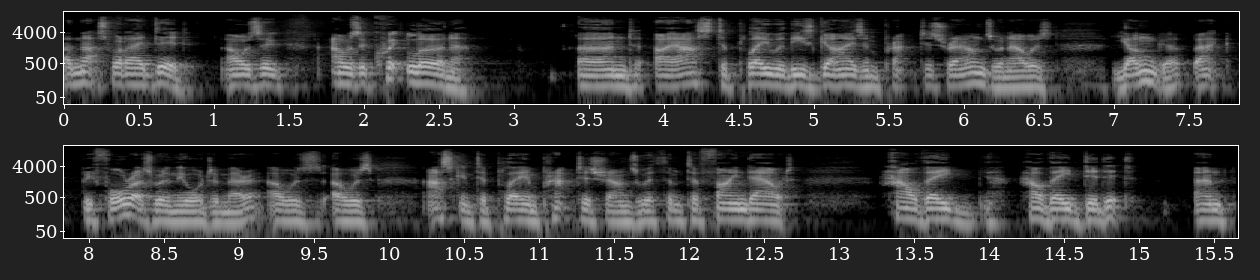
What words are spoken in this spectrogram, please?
and that's what I did. I was a I was a quick learner, and I asked to play with these guys in practice rounds when I was younger, back before I was winning the Order of Merit, I was I was asking to play in practice rounds with them to find out how they how they did it, and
